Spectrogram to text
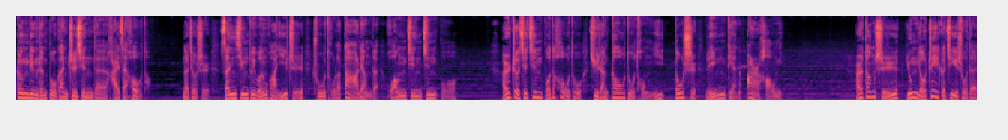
更令人不敢置信的还在后头，那就是三星堆文化遗址出土了大量的黄金金箔，而这些金箔的厚度居然高度统一，都是零点二毫米。而当时拥有这个技术的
